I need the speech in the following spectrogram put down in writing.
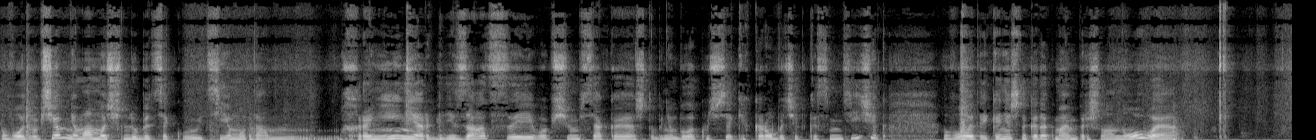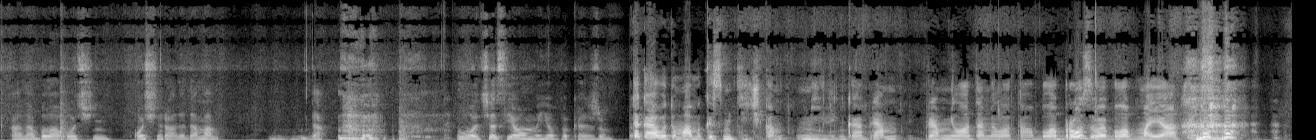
Вот. Вообще, у меня мама очень любит всякую тему там хранения, организации, в общем, всякое, чтобы у нее была куча всяких коробочек, косметичек. Вот. И, конечно, когда к маме пришла новая, она была очень, очень рада, да, мам? Угу. Да. Вот, сейчас я вам ее покажу. Такая вот у мамы косметичка, миленькая прям, прям милота-милота. Была бы розовая, была бы моя.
